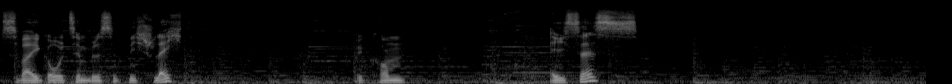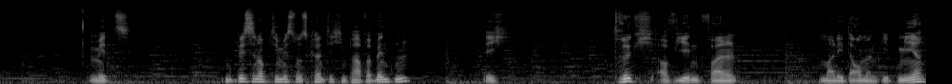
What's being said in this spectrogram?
Zwei Gold Symbols sind nicht schlecht. Bekommen Aces. Mit ein bisschen Optimismus könnte ich ein paar verbinden. Ich drück auf jeden Fall mal die Daumen. Gib mir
